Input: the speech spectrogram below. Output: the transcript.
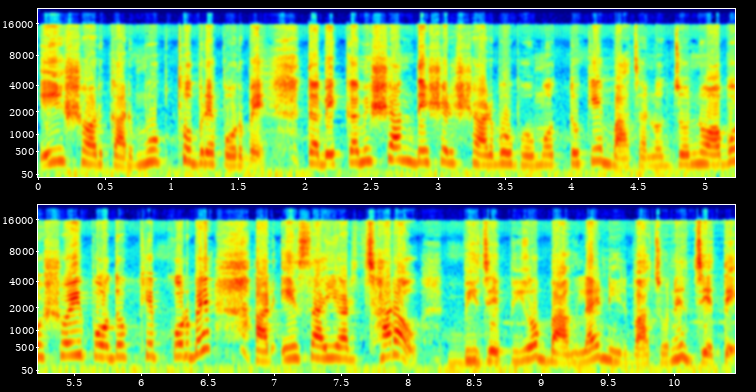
এই সরকার মুখ থুবড়ে পড়বে। তবে কমিশন দেশের সার্বভৌমত্বকে বাঁচানোর জন্য অবশ্যই পদক্ষেপ করবে। আর এসআইআর ছাড়াও বিজেপিও বাংলায় নির্বাচনে জেতে।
